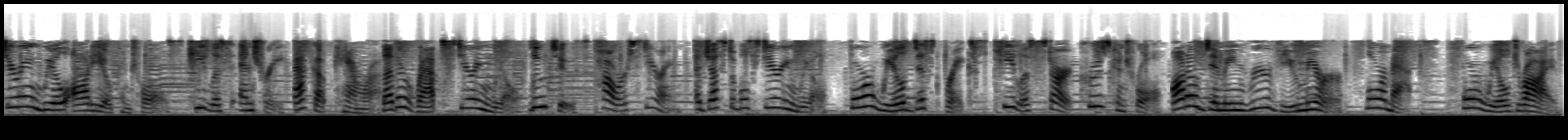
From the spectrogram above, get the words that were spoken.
steering wheel audio controls, keyless entry, backup camera, leather wrapped steering wheel, Bluetooth, power steering, adjustable steering wheel, four-wheel disc brakes, keyless start, cruise control, auto dimming rear view mirror, floor mats, four-wheel drive,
